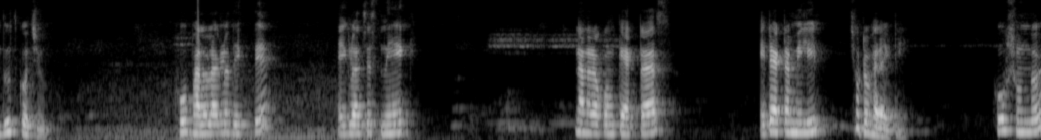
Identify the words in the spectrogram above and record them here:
দুধ কচু। খুব ভালো লাগল দেখতে। এইগুলো আছে স্নেক। নানা রকম ক্যাকটাস। এটা একটা মিলির ছোট ভ্যারাইটি। খুব সুন্দর।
